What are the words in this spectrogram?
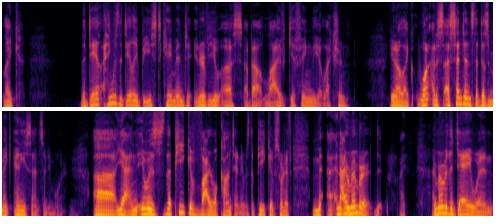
like the daily. I think it was the Daily Beast came in to interview us about live gifting the election. You know, like one a, a sentence that doesn't make any sense anymore. Mm-hmm. Uh, yeah, and it was the peak of viral content. It was the peak of sort of, and I remember, the, I, I remember the day when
